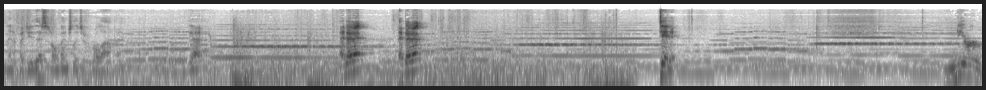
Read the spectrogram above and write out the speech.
And then if I do this, it'll eventually just roll out, right? Get out of there. I did it! I did it! Did it. Mirror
